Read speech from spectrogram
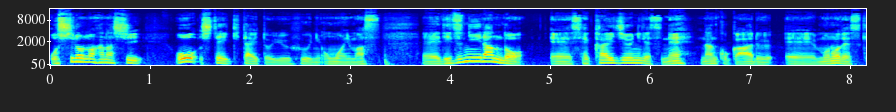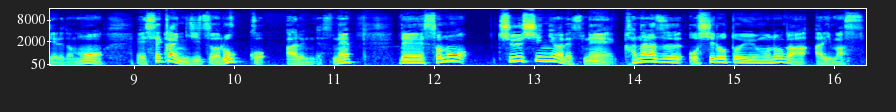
お城の話をしていきたいというふうに思います。えー、ディズニーランド、えー、世界中にですね、何個かある、えー、ものですけれども、え、世界に実は6個あるんですね。で、その中心にはですね、必ずお城というものがあります。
